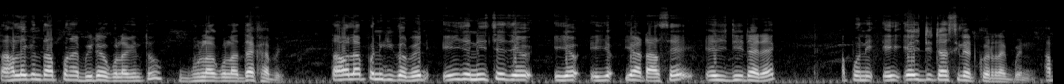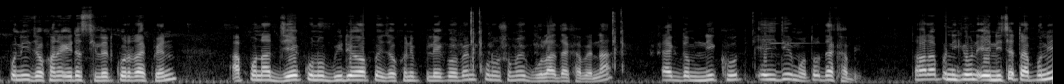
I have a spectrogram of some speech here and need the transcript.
তাহলে কিন্তু আপনার ভিডিওগুলো কিন্তু গোলা গোলা দেখাবে। তাহলে আপনি কি করবেন, এই যে নিচে যে ইয়ে- ইয়ে- ইয়াটা আছে এইচডি ডাইরেক্ট আপনি এই এইচডিটা সিলেক্ট করে রাখবেন। আপনি যখন এটা সিলেক্ট করে রাখবেন আপনার যে কোনো ভিডিও আপনি যখনই প্লে করবেন, কোনো সময় গোলা দেখাবে না। একদম নিখুঁত এইচডির মতো দেখাবে। তাহলে আপনি কি করবেন? এই নিচেরটা আপনি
